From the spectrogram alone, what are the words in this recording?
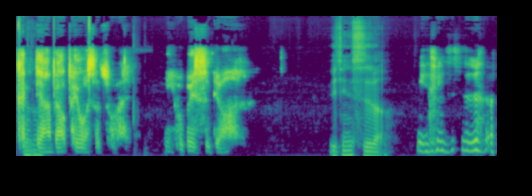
看你等下不要陪我射出来，你会不会湿掉？已经湿了。已经湿了。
